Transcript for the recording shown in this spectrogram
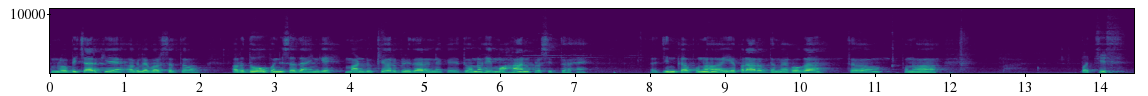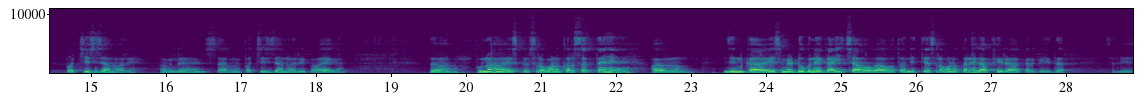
हम लोग विचार किए अगले वर्ष तो और दो उपनिषद आएँगे मांडुक्य और बृहदारण्य के दोनों ही महान प्रसिद्ध हैं। जिनका पुनः ये प्रारब्ध में होगा तो पुनः 25 25 जनवरी, अगले साल में 25 जनवरी को आएगा। तो पुनः इसको श्रवण कर सकते हैं और जिनका इसमें डूबने का इच्छा होगा, वो तो नित्य श्रवण करेगा फिर आकर के इधर। चलिए,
